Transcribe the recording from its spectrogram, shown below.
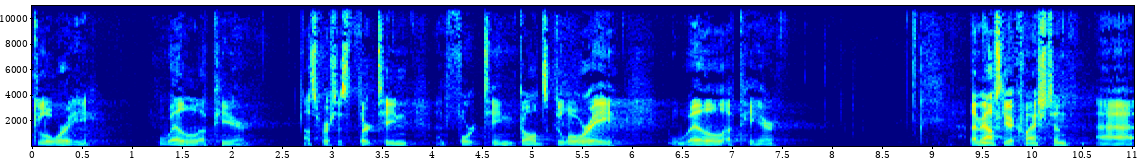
glory will appear. That's verses 13 and 14. God's glory will appear. Let me ask you a question. Uh,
